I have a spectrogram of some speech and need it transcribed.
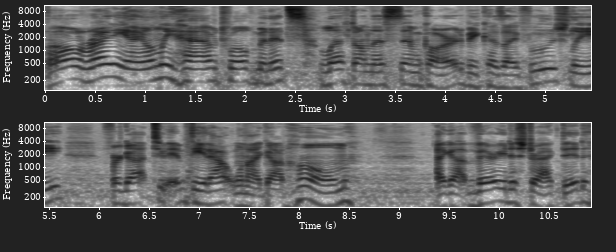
Alrighty, I only have 12 minutes left on this SIM card because I foolishly forgot to empty it out when I got home. I got very distracted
